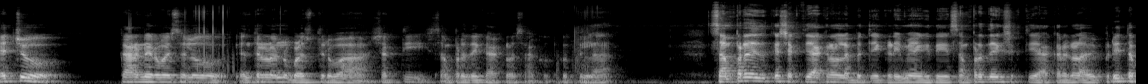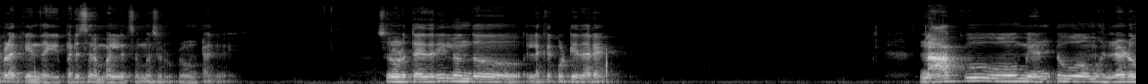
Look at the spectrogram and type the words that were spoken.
ಹೆಚ್ಚು ಕಾರ್ಯನಿರ್ವಹಿಸಲು ಯಂತ್ರಗಳನ್ನು ಬಳಸುತ್ತಿರುವ ಶಕ್ತಿ ಸಾಂಪ್ರದಾಯಿಕ ಆಕಳು ಸಾಕು, ಗೊತ್ತಿಲ್ಲ. ಸಾಂಪ್ರದಾಯಿಕ ಶಕ್ತಿ ಆಕರ ಲಭ್ಯತೆ ಕಡಿಮೆಯಾಗಿದೆ ಸಾಂಪ್ರದಾಯಿಕ ಶಕ್ತಿಯ ಆಕಾರಗಳ ವಿಪರೀತ ಬಳಕೆಯಿಂದಾಗಿ ಪರಿಸರ ಮಾಲಿನ್ಯ ಸಮಸ್ಯೆಗಳು ಉಂಟಾಗಿವೆ. ಸೊ ನೋಡ್ತಾ ಇದ್ದೀರಿ, ಇಲ್ಲೊಂದು ಲೆಕ್ಕ ಕೊಟ್ಟಿದ್ದಾರೆ. ನಾಲ್ಕು ಓಂ ಎಂಟು ಓಂ ಹನ್ನೆರಡು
